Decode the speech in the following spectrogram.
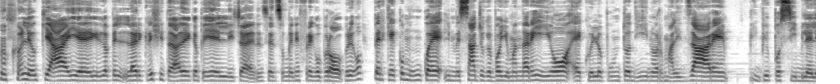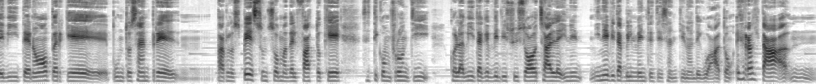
con le occhiaie, la ricrescita dei capelli, cioè nel senso me ne frego proprio, perché comunque il messaggio che voglio mandare io è quello appunto di normalizzare il più possibile le vite, no? Perché appunto sempre parlo spesso, insomma, del fatto che se ti confronti con la vita che vedi sui social, ine- inevitabilmente ti senti inadeguato. In realtà mh,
